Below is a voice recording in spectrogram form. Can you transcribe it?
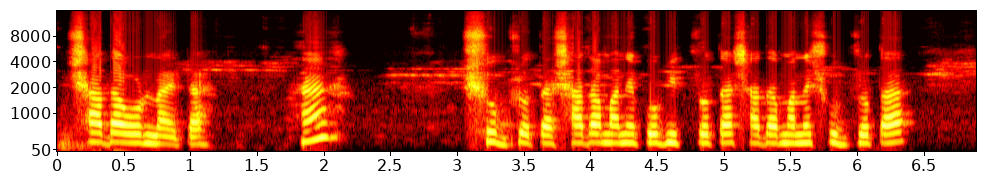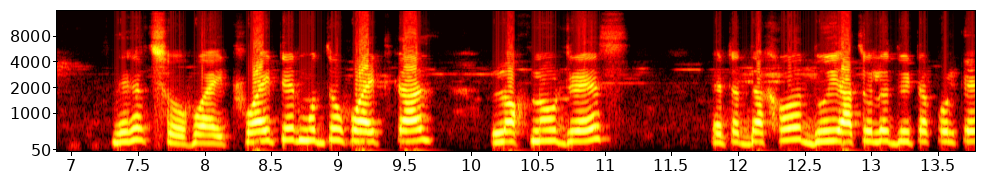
সাদা ওড়না এটা হ্যাঁ? শুভ্রতা, সাদা মানে পবিত্রতা, সাদা মানে শুভ্রতা, দেখেছ? হোয়াইট হোয়াইটের মধ্যে হোয়াইট কাজ লখনৌ ড্রেস, এটা দেখো, দুই আঁচলে দুইটা কলকে,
